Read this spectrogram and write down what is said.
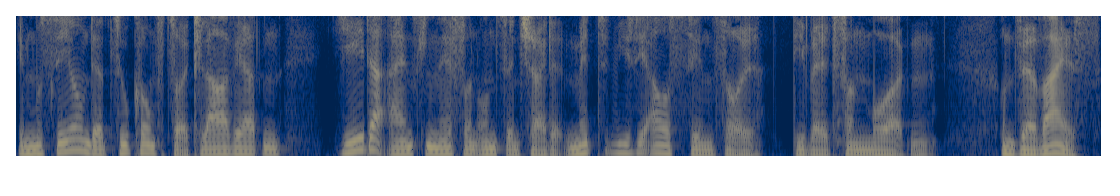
Im Museum der Zukunft soll klar werden, jeder einzelne von uns entscheidet mit, wie sie aussehen soll, die Welt von morgen. Und wer weiß,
